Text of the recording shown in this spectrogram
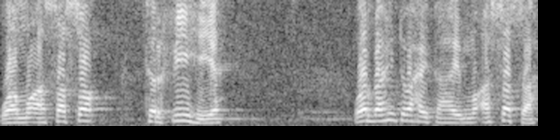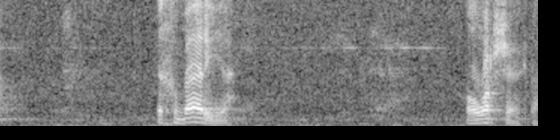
waa muasaso tarfiihiya warbaahintu waxay tahay muasasa ikhbaariya oo war sheegta.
